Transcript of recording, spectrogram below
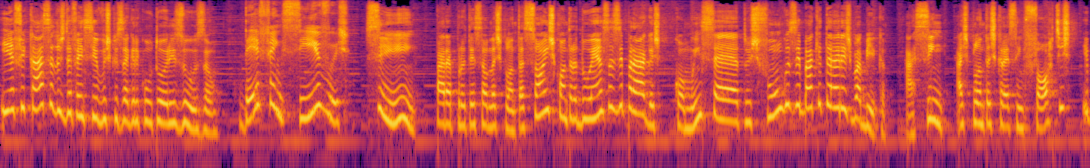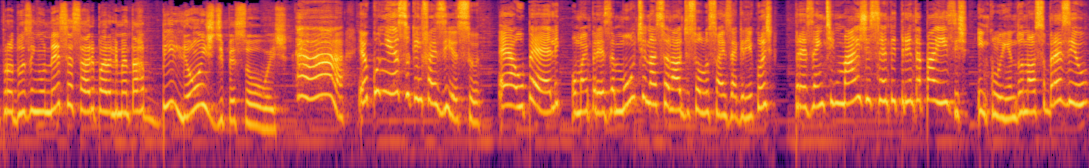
e eficácia dos defensivos que os agricultores usam. Defensivos? Sim, para a proteção das plantações contra doenças e pragas, como insetos, fungos e bactérias, Babica. Assim, as plantas crescem fortes e produzem o necessário para alimentar bilhões de pessoas. Ah, eu conheço quem faz isso. É a UPL, uma empresa multinacional de soluções agrícolas presente em mais de 130 países, incluindo o nosso Brasil.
